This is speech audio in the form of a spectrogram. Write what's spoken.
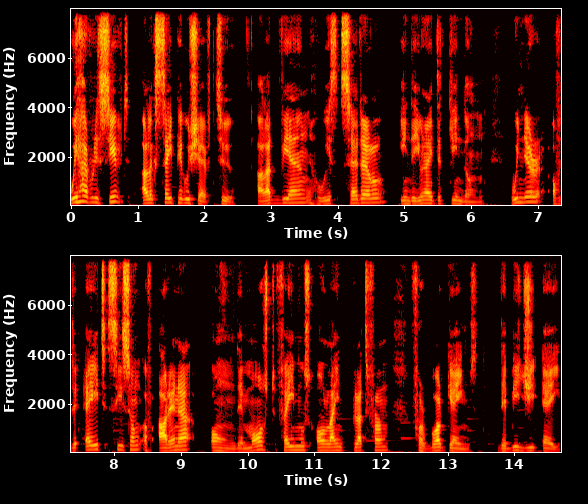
We have received Alexei Pegushev too, a Latvian who is settled in the United Kingdom, winner of the eighth season of Arena on the most famous online platform for board games, the BGA.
